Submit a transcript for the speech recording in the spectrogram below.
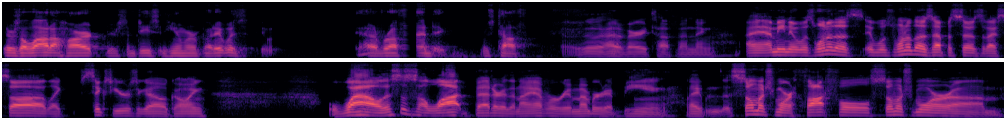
there was a lot of heart. There's some decent humor, but it was it had a rough ending. It was tough. It had a very tough ending. I, I mean, it was one of those. It was one of those episodes that I saw like six years ago, going, "Wow, this is a lot better than I ever remembered it being. Like, so much more thoughtful, so much more um,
